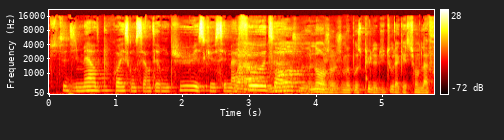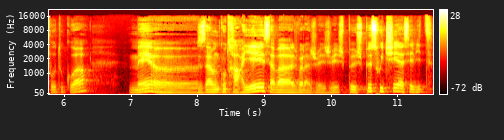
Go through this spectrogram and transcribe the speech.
Tu te dis merde, pourquoi est-ce qu'on s'est interrompu? Est-ce que c'est ma faute? Non, je me, non, je, me pose plus du tout la question de la faute ou quoi. Mais euh, ça va me contrarier, ça va, voilà, je, je, je, peux, je peux switcher assez vite.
